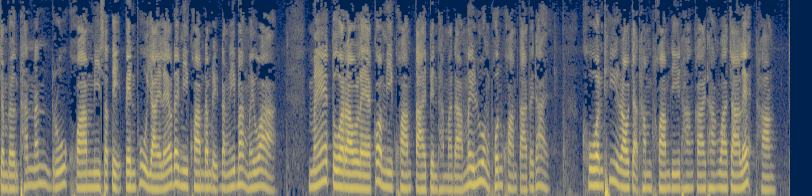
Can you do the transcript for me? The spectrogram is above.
จำเริญท่านนั้นรู้ความมีสติเป็นผู้ใหญ่แล้วได้มีความดำริดังนี้บ้างไหมว่า แม้ตัวเราแลก็มีความตายเป็นธรรมดา ไม่ล่วงพ้นความตายไปได้ ควรที่เราจะทำความดีทางกายทางวาจาและทางใจ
